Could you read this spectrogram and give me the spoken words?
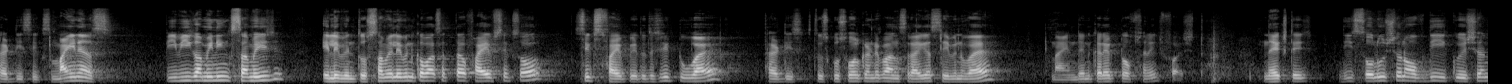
thirty six minus p b का मीनिंग सम इज़ इलेवन तो सम इलेवन कब आ सकता है? फाइव सिक्स और सिक्स फाइव पे। तो जैसे टू वाई थर्टी सिक्स तो इसको सोल्व करने पर आंसर आएगा seven by nine then correct option is first next is the solution of the equation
